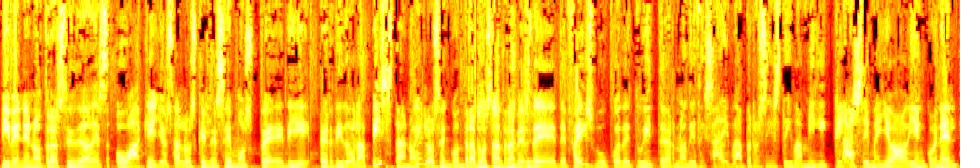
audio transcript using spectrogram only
viven en otras ciudades o aquellos a los que les hemos pedi- perdido la pista, ¿no? Y los encontramos a través de, de Facebook o de Twitter, ¿no? Dices, ay, va, pero si este iba a mi clase y me llevaba bien con él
